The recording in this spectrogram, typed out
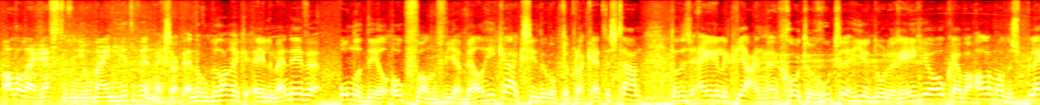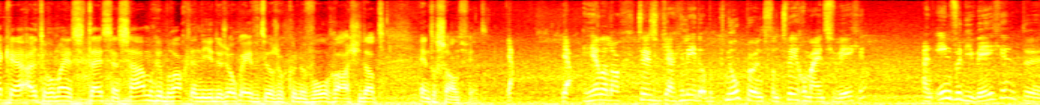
allerlei resten van die Romeinen hier te vinden. Exact. En nog een belangrijk element even, onderdeel ook van Via Belgica. Ik zie het ook op de plaquetten staan. Dat is eigenlijk ja, een, een grote route hier door de regio ook. We hebben allemaal dus plekken uit de Romeinse tijd zijn samengebracht en die je dus ook eventueel zou kunnen volgen als je dat interessant vindt. Ja, ja hele dag 2000 jaar geleden op een knooppunt van twee Romeinse wegen. En een van die wegen, de,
